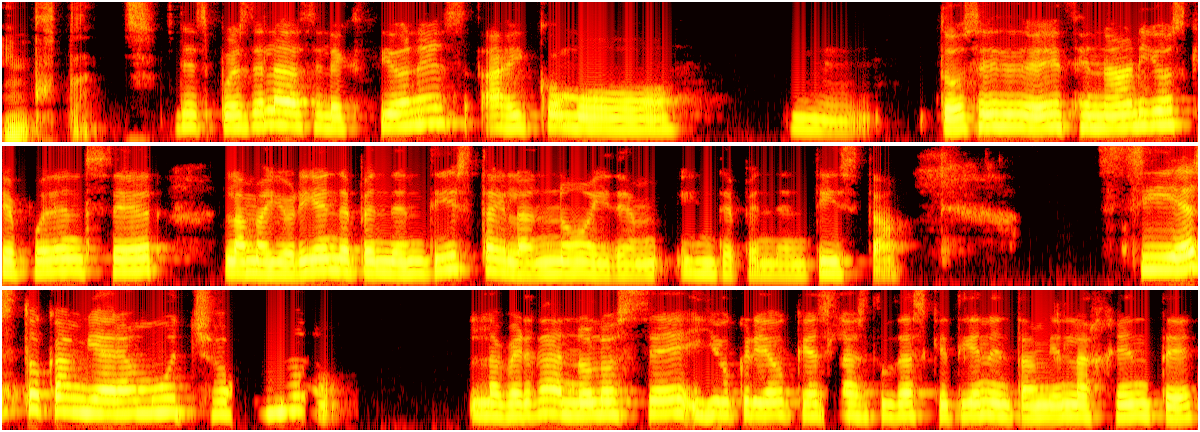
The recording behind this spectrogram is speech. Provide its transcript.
importante. Después de las elecciones hay como mm, dos e- escenarios que pueden ser la mayoría independentista y la no independentista. Si esto cambiará mucho, no. La verdad, no lo sé y yo creo que es las dudas que tienen también la gente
